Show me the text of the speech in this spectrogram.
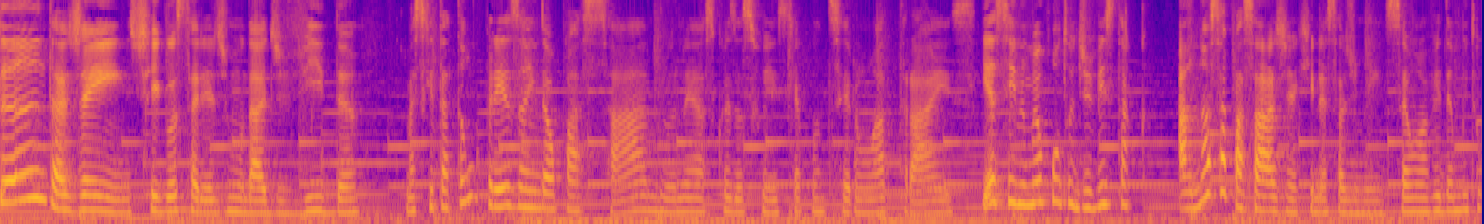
tanta gente que gostaria de mudar de vida, mas que tá tão presa ainda ao passado, né? As coisas ruins que aconteceram lá atrás. E assim, no meu ponto de vista, a nossa passagem aqui nessa dimensão, a vida é muito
